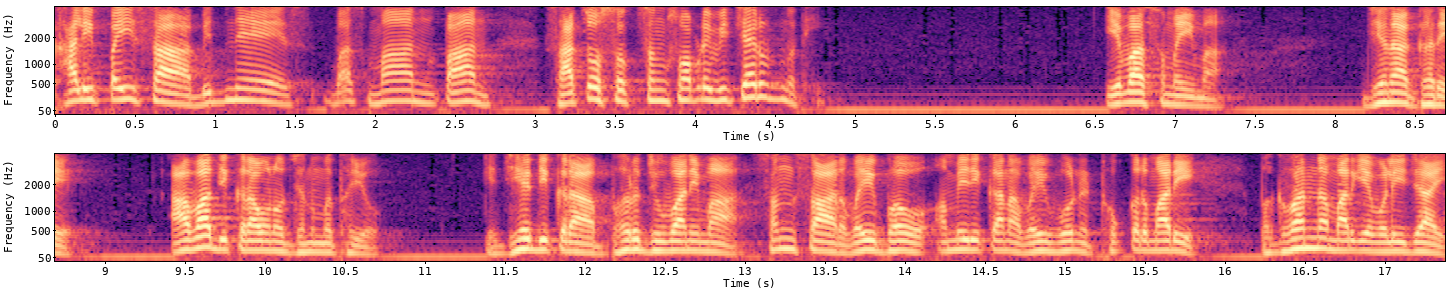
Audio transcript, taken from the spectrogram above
ખાલી પૈસા બિઝનેસ બસ માન, પાન, સાચો સત્સંગ શું આપણે વિચાર્યું જ નથી. એવા સમયમાં જેના ઘરે આવા દીકરાઓનો જન્મ થયો. કે જે દીકરા ભર જુવાનીમાં સંસાર વૈભવ, અમેરિકાના વૈભવને ઠોકર મારી ભગવાનના માર્ગે વળી જાય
